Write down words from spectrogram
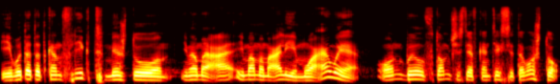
И вот этот конфликт между имамом, а, имамом Али и Муавия, он был в том числе в контексте того, что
